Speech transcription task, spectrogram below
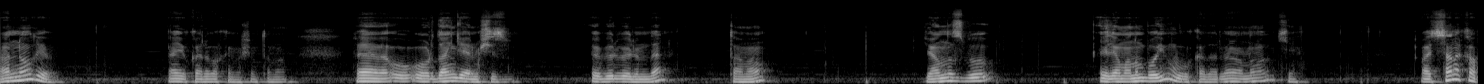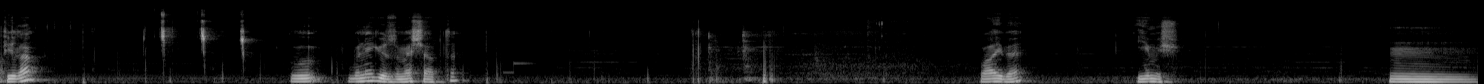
Lan ne oluyor? Ha yukarı bakıyormuşum tamam. He o oradan gelmişiz. Öbür bölümden. Tamam. Yalnız bu elemanın boyu mu bu kadar? Ben anlamadım ki. Açsana kapıyı lan. Bu bu ne gözüme çarptı? Vay be. İyiymiş. Hmm.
